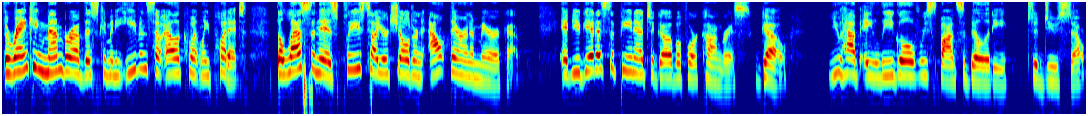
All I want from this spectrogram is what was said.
The ranking member of this committee even so eloquently put it. The lesson is please tell your children out there in America, if you get a subpoena to go before Congress, go. You have a legal responsibility to do so.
